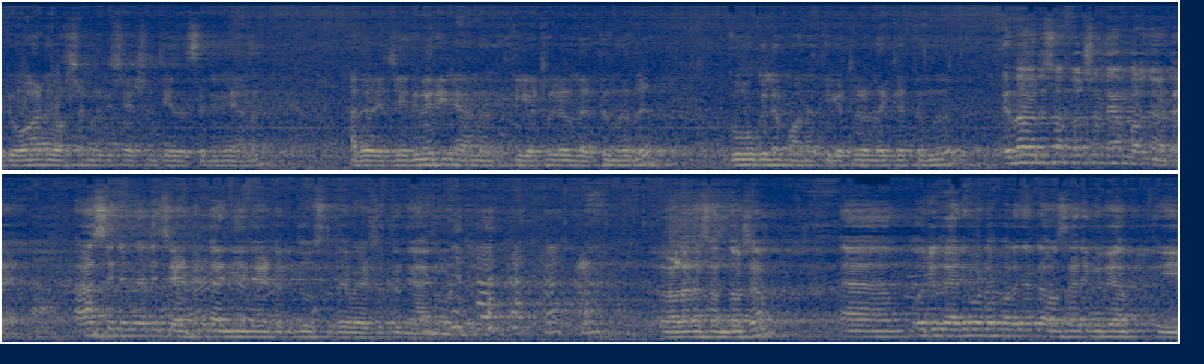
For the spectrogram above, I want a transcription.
ഒരുപാട് വർഷങ്ങൾക്ക് ശേഷം ചെയ്ത സിനിമയാണ്. അത് ജനുവരിയിലാണ് തിയേറ്ററുകളിൽ എത്തുന്നത്. ഗൂഗിളുമാണ് തിയേറ്ററുകളിലേക്ക് എത്തുന്നത്. എന്നാ ഒരു സന്തോഷം ഞാൻ പറഞ്ഞോട്ടെ ആ. സിനിമയിൽ ചേട്ടന്റെ അനിയനായിട്ട് ഒരു ദിവസത്തെ വേഷത്തിൽ ഞാനും ഉണ്ട് വളരെ സന്തോഷം. ഒരു കാര്യം കൂടെ പറഞ്ഞിട്ട് അവസാനിപ്പിക്കാം. ഈ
